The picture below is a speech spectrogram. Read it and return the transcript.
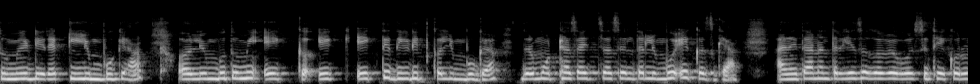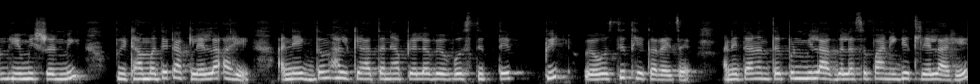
तुम्ही डिरेक्ट लिंबू घ्या. लिंबू तुम्ही एक एक एक ते दीड इतकं लिंबू घ्या. जर मोठ्या साईजचं असेल तर लिंबू एकच घ्या. आणि त्यानंतर हे सगळं व्यवस्थित हे करून हे मिश्रण मी पिठामध्ये टाकलेलं आहे. आणि एकदम हलक्या हाताने आपल्याला व्यवस्थित ते पीठ व्यवस्थित हे करायचं आहे. आणि त्यानंतर पण मी लागेल असं पाणी घेतलेलं आहे.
